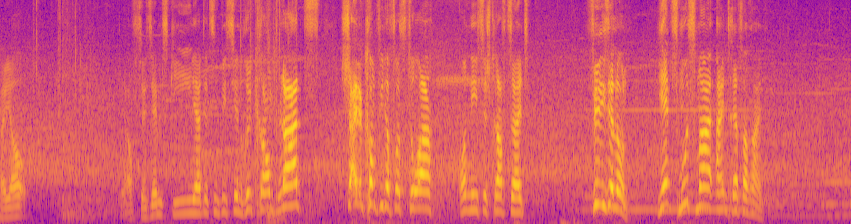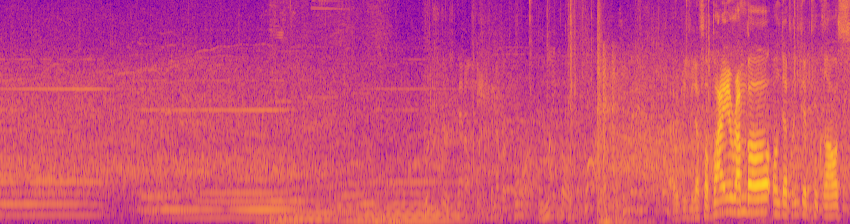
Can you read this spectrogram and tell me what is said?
Payau. Der auf Sesemski, der hat jetzt ein bisschen Rückraumplatz. Scheibe kommt wieder vors Tor. Und nächste Strafzeit für Iserlohn. Jetzt muss mal ein Treffer rein. Scheibe geht wieder vorbei, Rumbo. Und er bringt den Puck raus.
